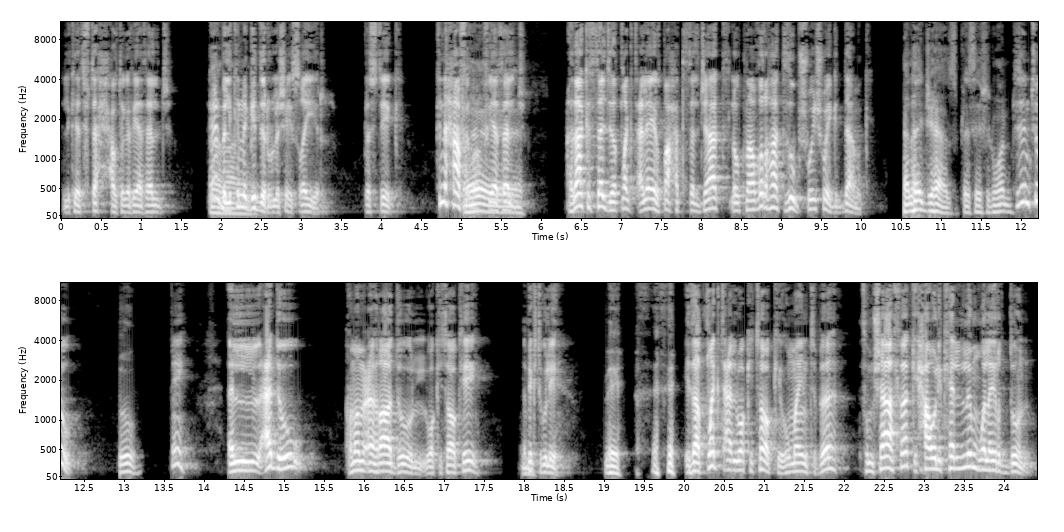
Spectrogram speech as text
اللي كذا تفتحها وتلقى فيها ثلج؟ علبه اللي كنا قدر ولا شيء صغير. بلاستيك. كنا حافظة فيها ثلج. هذاك الثلج إذا طلقت عليه وطاحت الثلجات لو تناظرها تذوب شوي شوي قدامك. هل هي جهاز بلاي ستيشن 1 بلاي ستيشن 2 2 إيه. العدو هم معه راديو ال walkie talkie. أبيك تقول إيه؟ ليه؟ إذا طلقت على ال walkie talkie وهو ما ينتبه ثم شافك يحاول يكلم ولا يردون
